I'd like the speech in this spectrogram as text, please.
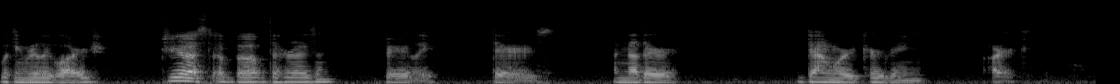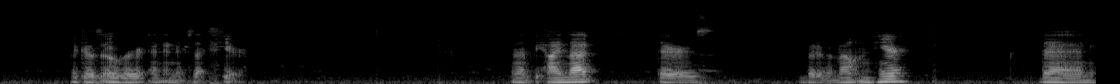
looking really large, just above the horizon, barely, there's another downward curving arc that goes over and intersects here. And then behind that, there's a bit of a mountain here. Then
